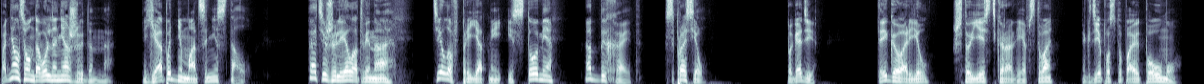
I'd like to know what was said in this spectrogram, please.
Поднялся он довольно неожиданно. Я подниматься не стал. Отяжелел от вина. Тело в приятной истоме. Отдыхает. Спросил. «Погоди. Ты говорил, что есть королевство, где поступают по уму».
